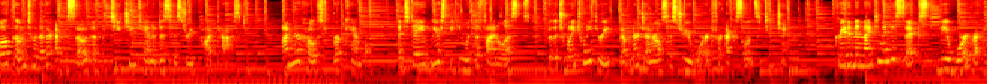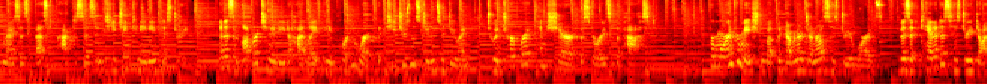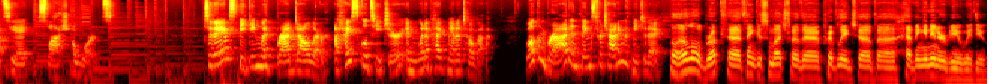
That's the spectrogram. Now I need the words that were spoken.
Welcome to another episode of the Teaching Canada's History podcast. I'm your host, Brooke Campbell, and today we are speaking with the finalists for the 2023 Governor General's History Award for Excellence in Teaching. Created in 1996, the award recognizes best practices in teaching Canadian history and is an opportunity to highlight the important work that teachers and students are doing to interpret and share the stories of the past. For more information about the Governor General's History Awards, visit canadashistory.ca/awards. Today I'm speaking with Brad Dowler, a high school teacher in Winnipeg, Manitoba. Welcome, Brad, and thanks for chatting with me today. Well, hello, Brooke. Uh, thank you so much for the privilege of uh, having an interview with you.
